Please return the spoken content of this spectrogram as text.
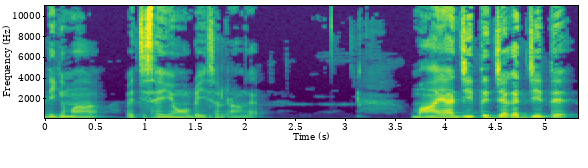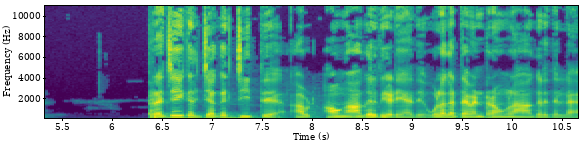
அதிகமாக வச்சு செய்யும் அப்படின்னு சொல்கிறாங்க மாயாஜீத்து ஜெகத்ஜீத்து பிரஜைகள் ஜெகஜீத்து அப் அவங்க ஆகிறது கிடையாது. உலகத்தை வென்றவங்களாம் ஆகிறது இல்லை.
